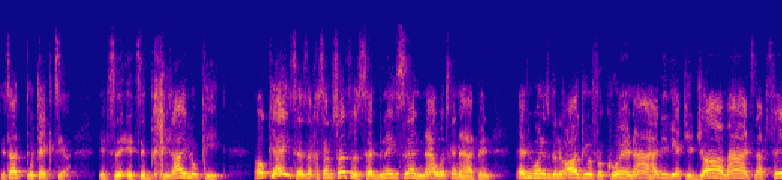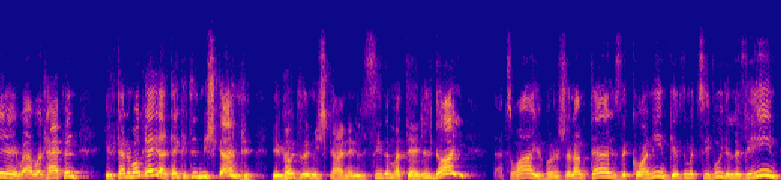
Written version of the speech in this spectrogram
It's not protectia. It's a, it's a bchira elokit. Okay, says the Chassam Sofer, said Bnei Israel, now what's going to happen? Everyone is going to argue for Kohen. Ah, how did you get your job? Ah, it's not fair. What happened? He'll tell him, okay, I'll take you to the Mishkan. He'll go to the Mishkan and he'll see the Mateh, he'll die. That's why Ribono Shalom tells the Kohanim, gives them a tzivui, the Leviim,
